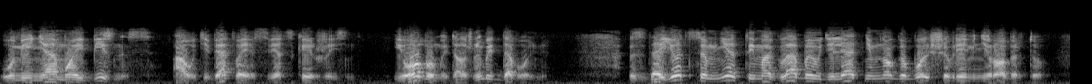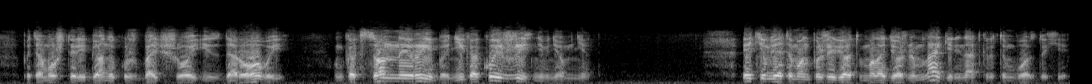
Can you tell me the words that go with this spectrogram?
У меня мой бизнес, а у тебя твоя светская жизнь. И оба мы должны быть довольны. Сдается мне, ты могла бы уделять немного больше времени Роберту, потому что ребенок уж большой и здоровый. Он как сонная рыба, никакой жизни в нем нет. Этим летом он поживет в молодежном лагере на открытом воздухе,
